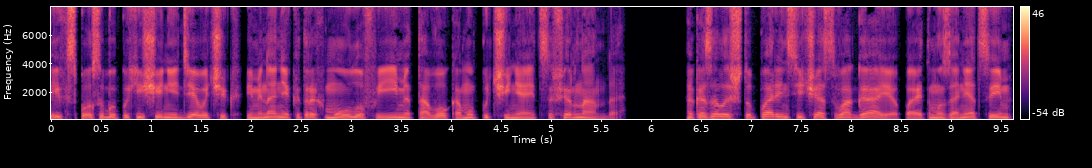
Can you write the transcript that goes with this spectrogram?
их способы похищения девочек, имена некоторых мулов и имя того, кому подчиняется Фернандо. Оказалось, что парень сейчас в Огайо, поэтому заняться им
